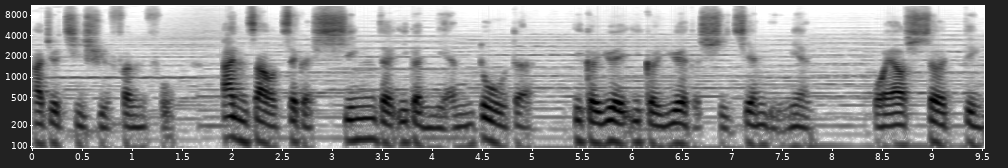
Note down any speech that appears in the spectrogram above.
他就继续吩咐，按照这个新的一个年度的一个月一个月的时间里面，我要设定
